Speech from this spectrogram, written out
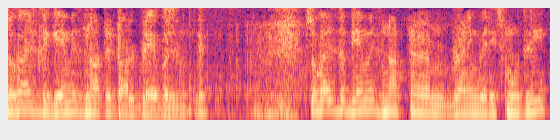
So guys, the game is not at all playable. It, so guys, the game is not um, running very smoothly.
